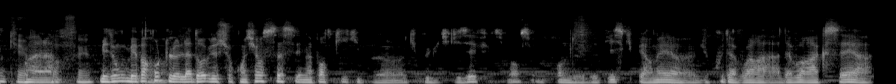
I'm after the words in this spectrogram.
Ok, voilà. parfait. Mais donc, mais par contre, le, la drogue de surconscience, ça, c'est n'importe qui qui peut, qui peut l'utiliser. Effectivement, c'est une forme d'épice qui permet euh, du coup d'avoir d'avoir accès à,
